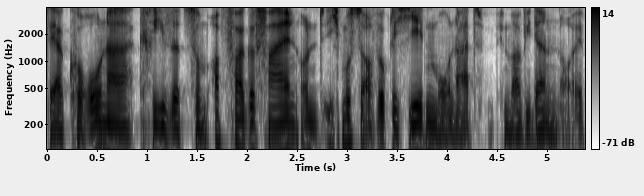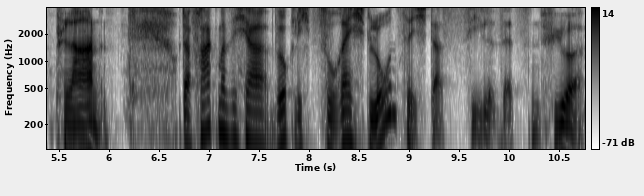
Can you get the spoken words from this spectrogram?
der Corona-Krise zum Opfer gefallen und ich musste auch wirklich jeden Monat immer wieder neu planen. Und da fragt man sich ja wirklich zu Recht, lohnt sich das Ziele setzen für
